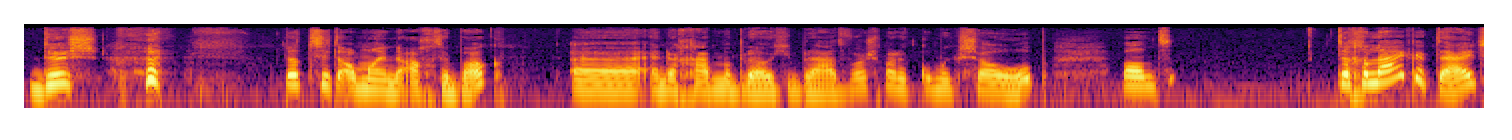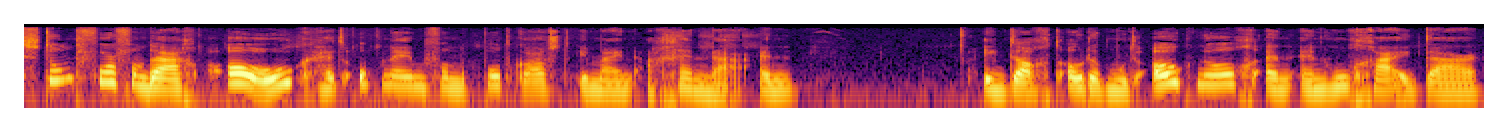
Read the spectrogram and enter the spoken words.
Dus dat zit allemaal in de achterbak. Eh, en daar gaat mijn broodje braadworst, maar daar kom ik zo op. Want tegelijkertijd stond voor vandaag ook het opnemen van de podcast in mijn agenda. En ik dacht, oh, dat moet ook nog. En, en hoe ga ik daar,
